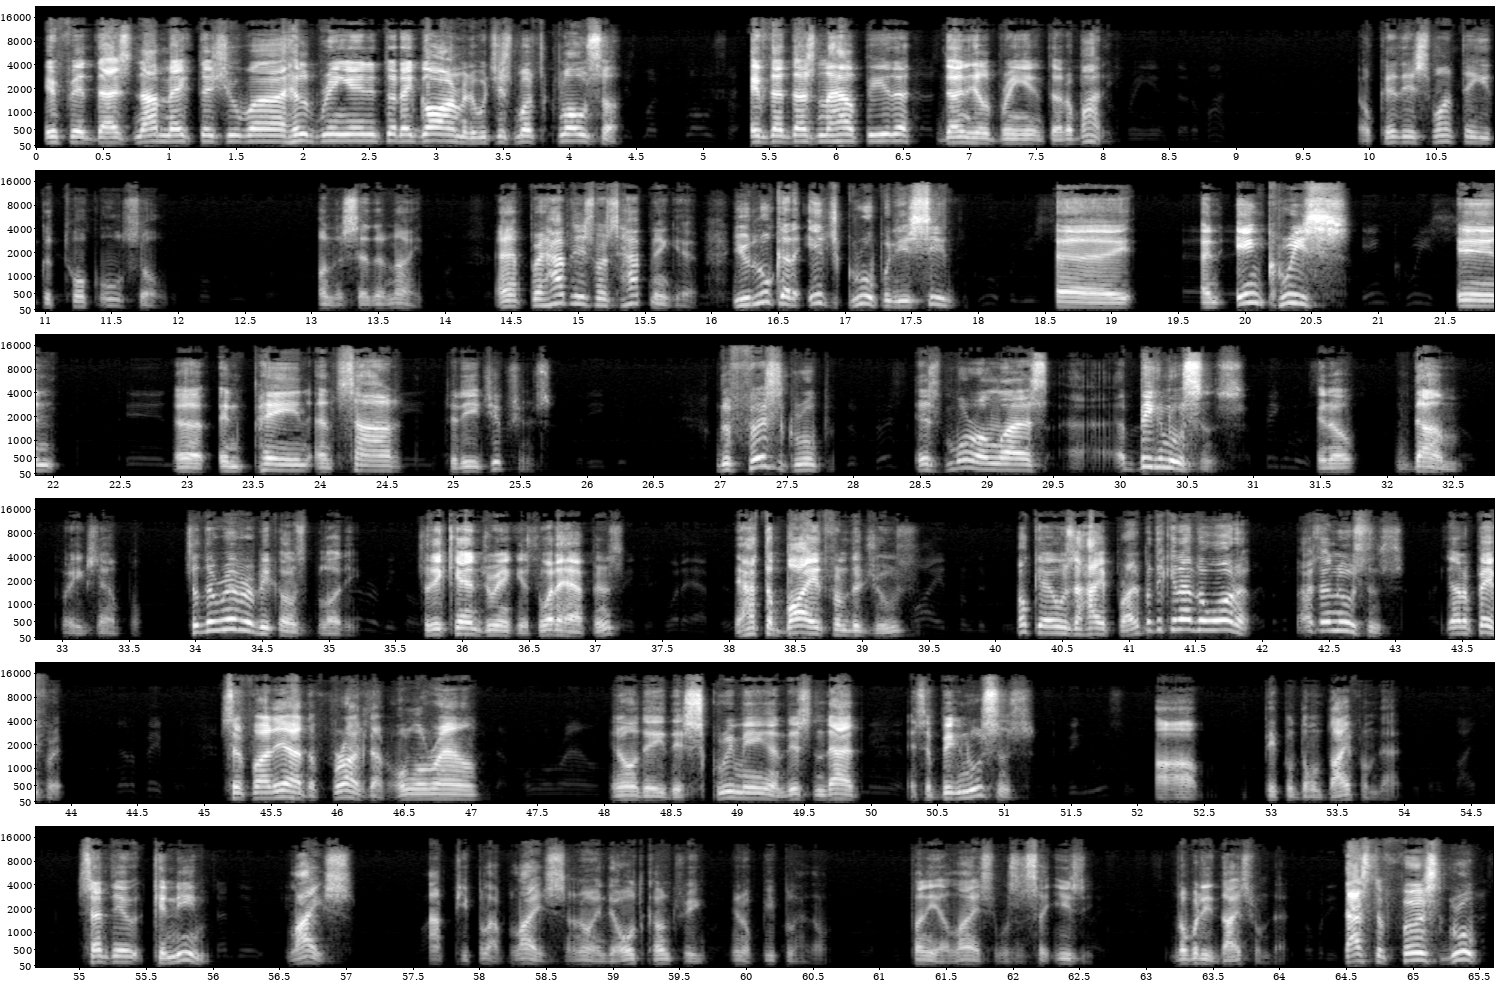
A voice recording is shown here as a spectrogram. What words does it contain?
If it does not make the teshuvah, he'll bring it into the garment, which is much closer. If that doesn't help either, then he'll bring it into the body. Okay, there's one thing you could talk also on the Seder night. And perhaps this is what's happening here. You look at each group and you see a, an increase in, uh, in pain and sorrow to the Egyptians. The first group is more or less a big nuisance, you know, dam, for example. So the river becomes bloody. So they can't drink it. So what happens? They have to buy it from the Jews. Okay, it was a high price, but they can have the water. That's a nuisance. You got to pay for it. Sephardia, the frogs are all around. You know, they, they're screaming and this and that. It's a big nuisance. Uh, people don't die from that. Same thing with Kinim, lice. Uh, people have lice. I know in the old country, you know, people had plenty of lice. It wasn't so easy. Nobody dies from that. That's the first group.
